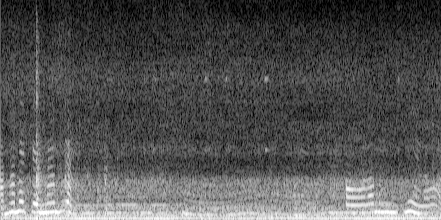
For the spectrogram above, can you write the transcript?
ต้นผักหวานถ้าไม่เป็นนะเพื่อนอืมโตแล้วมันนี่แล้วอะ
